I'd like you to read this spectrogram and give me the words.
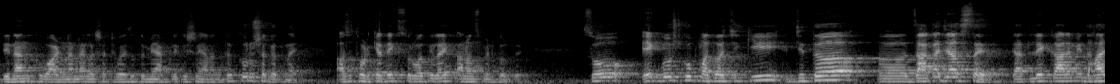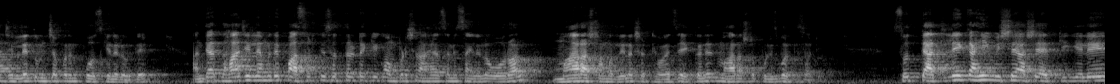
दिनांक वाढणार नाही लक्षात ठेवायचं. तुम्ही ऍप्लिकेशन यानंतर करू शकत नाही. असं थोडक्यात एक सुरुवातीला एक अनाउन्समेंट करतोय. सो एक गोष्ट खूप महत्वाची की जिथं जागा जास्त आहेत त्यातले काल मी दहा जिल्हे तुमच्यापर्यंत पोहोच केलेले होते. आणि त्या दहा जिल्ह्यामध्ये पासष्ट ते सत्तर टक्के कॉम्पिटिशन आहे असं मी सांगितलेलं ओव्हरऑल महाराष्ट्रामधले लक्षात ठेवायचं एकंदरीत महाराष्ट्र पोलीस भरतीसाठी. सो त्यातले काही विषय असे आहेत की गेले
